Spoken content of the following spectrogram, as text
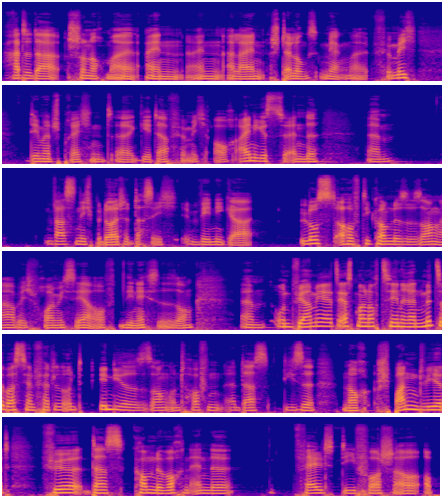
hatte da schon nochmal ein, ein Alleinstellungsmerkmal für mich. Dementsprechend äh, geht da für mich auch einiges zu Ende. Ähm, was nicht bedeutet, dass ich weniger Lust auf die kommende Saison habe. Ich freue mich sehr auf die nächste Saison. Ähm, und wir haben ja jetzt erstmal noch zehn Rennen mit Sebastian Vettel und in dieser Saison und hoffen, äh, dass diese noch spannend wird. Für das kommende Wochenende fällt die Vorschau ob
